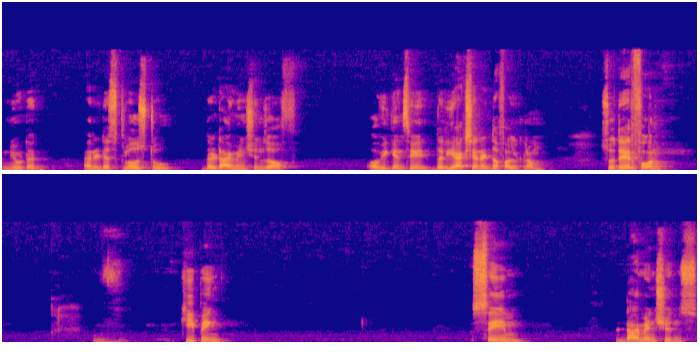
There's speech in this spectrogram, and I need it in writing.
Newton and it is close to the dimensions of or we can say the reaction at the fulcrum. So therefore keeping same dimensions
